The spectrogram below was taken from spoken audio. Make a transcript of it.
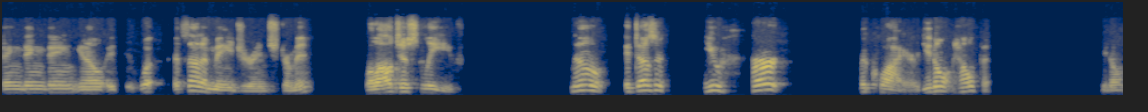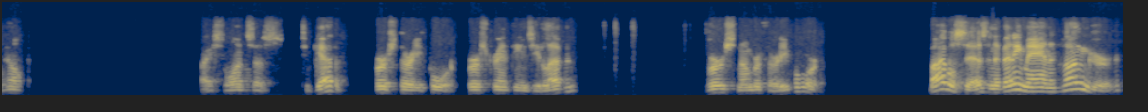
Ding, ding, ding. You know, it, what? It's not a major instrument. Well, I'll just leave. No, it doesn't. You hurt the choir. You don't help it. You don't help it. Christ wants us together. Verse 34, 1 Corinthians 11. verse number 34. Bible says, And if any man hunger,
